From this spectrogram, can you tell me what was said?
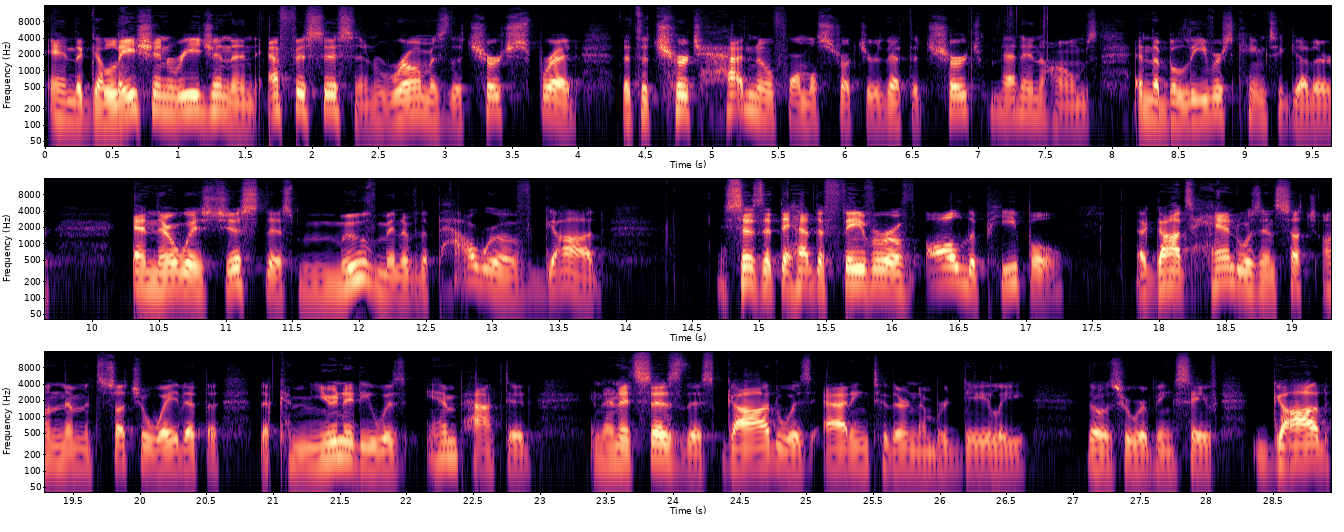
and the Galatian region and Ephesus and Rome, as the church spread, that the church had no formal structure, that the church met in homes and the believers came together and there was just this movement of the power of God. It says that they had the favor of all the people, that God's hand was in such on them in such a way that the, the community was impacted. And then it says this God was adding to their number daily those who were being saved. God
